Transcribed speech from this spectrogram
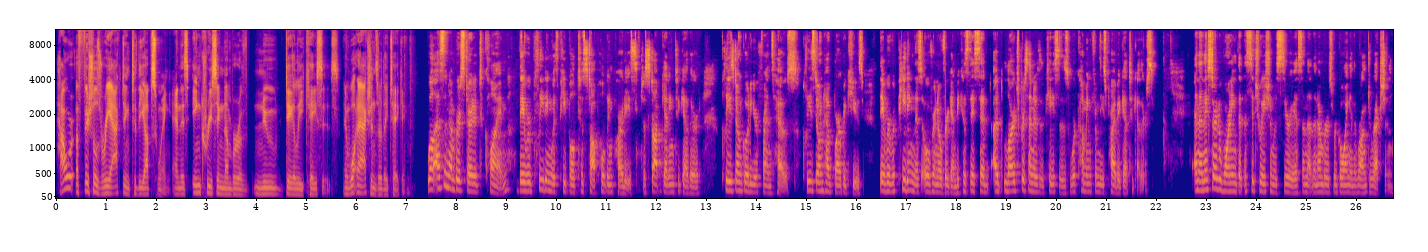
How are officials reacting to the upswing and this increasing number of new daily cases? And what actions are they taking? Well, as the numbers started to climb, they were pleading with people to stop holding parties, to stop getting together. Please don't go to your friend's house. Please don't have barbecues. They were repeating this over and over again because they said a large percentage of the cases were coming from these private get togethers. And then they started warning that the situation was serious and that the numbers were going in the wrong direction.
